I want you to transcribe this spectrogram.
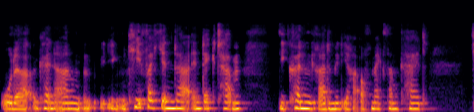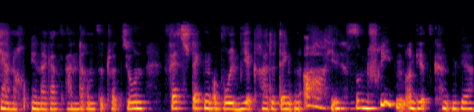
oder keine Ahnung, irgendein Käferchen da entdeckt haben, die können gerade mit ihrer Aufmerksamkeit ja noch in einer ganz anderen Situation feststecken, obwohl wir gerade denken, oh, hier ist so ein Frieden und jetzt könnten wir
